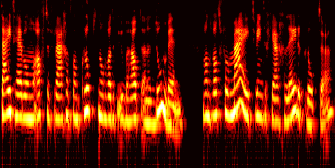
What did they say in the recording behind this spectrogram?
tijd hebben om me af te vragen van, klopt nog wat ik überhaupt aan het doen ben? Want wat voor mij twintig jaar geleden klopte,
